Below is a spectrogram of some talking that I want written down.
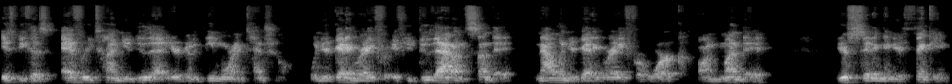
is because every time you do that, you're going to be more intentional. When you're getting ready for, if you do that on Sunday, now when you're getting ready for work on Monday, you're sitting and you're thinking,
